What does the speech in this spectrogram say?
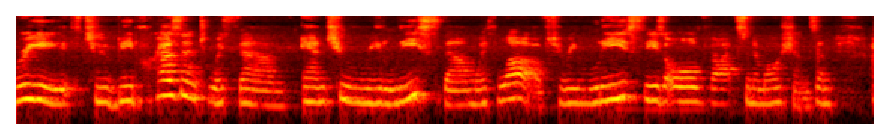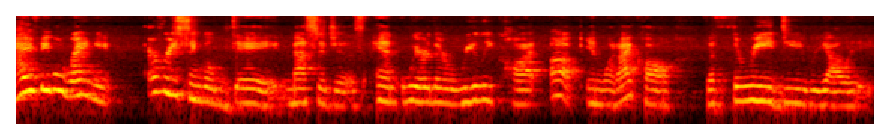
breathe, to be present with them, and to release them with love, to release these old thoughts and emotions. And I have people write me every single day messages and where they're really caught up in what I call the 3D reality.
